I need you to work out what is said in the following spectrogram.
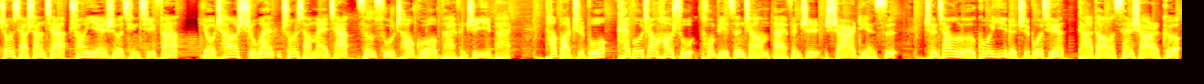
中小商家创业热情激发，有超十万中小卖家增速超过百分之一百。淘宝直播开播账号数同比增长百分之十二点四，成交额过亿的直播间达到三十二个，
